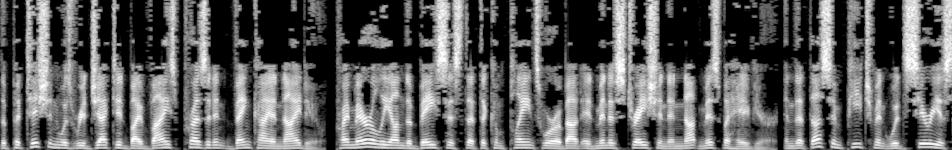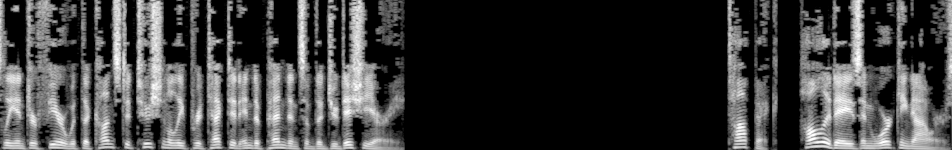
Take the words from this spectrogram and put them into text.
the petition was rejected by Vice President Venkaiah Naidu, primarily on the basis that the complaints were about administration and not misbehavior, and that thus impeachment would seriously interfere with the constitutionally protected independence of the judiciary. Topic: Holidays and working hours.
